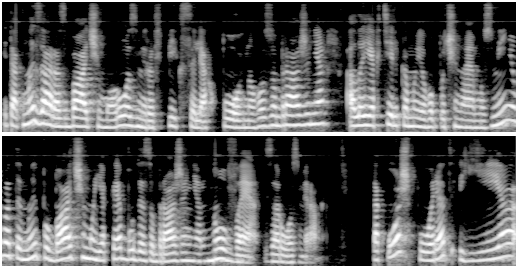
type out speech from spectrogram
І так, ми зараз бачимо розміри в пікселях повного зображення, але як тільки ми його починаємо змінювати, ми побачимо, яке буде зображення нове за розмірами. Також поряд є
